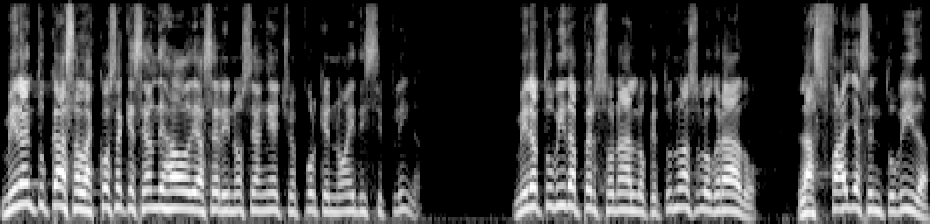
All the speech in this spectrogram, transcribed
Mira en tu casa las cosas que se han dejado de hacer y no se han hecho es porque no hay disciplina. Mira tu vida personal, lo que tú no has logrado, las fallas en tu vida,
